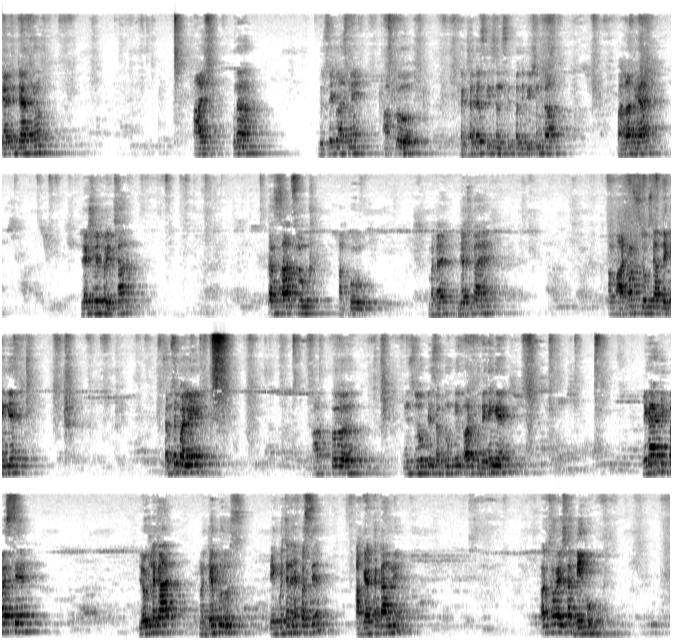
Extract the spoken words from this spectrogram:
प्यारे विद्यार्थियों आज पुनः दूसरे क्लास में आपको कक्षा दस की संस्कृत पद्य ट्यूशन का पहला अध्याय, लक्ष्य परीक्षा का सात श्लोक आपको बताया जा चुका है। अब आठवां श्लोक से आप देखेंगे। सबसे पहले आप इन श्लोक के शब्दों के अर्थ को देखेंगे। लिखा है कि पस लोट लगा मध्यम पुरुष, एक वचन है पस से आज्ञार्थ काल में। अर्थ हुआ इसका देखो।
